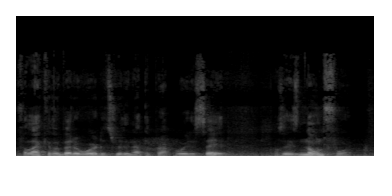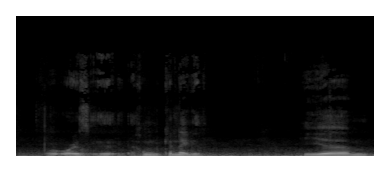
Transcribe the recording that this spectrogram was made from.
for lack of a better word, it's really not the proper way to say it. Also, is known for, or, or is uh, Keneged. He um,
